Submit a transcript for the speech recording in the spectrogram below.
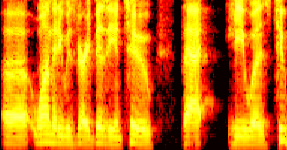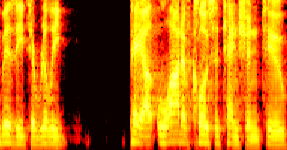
Uh, one that he was very busy, and two that he was too busy to really pay a lot of close attention to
